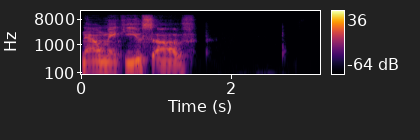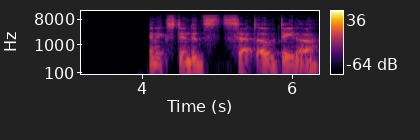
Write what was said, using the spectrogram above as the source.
now make use of an extended set of data.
